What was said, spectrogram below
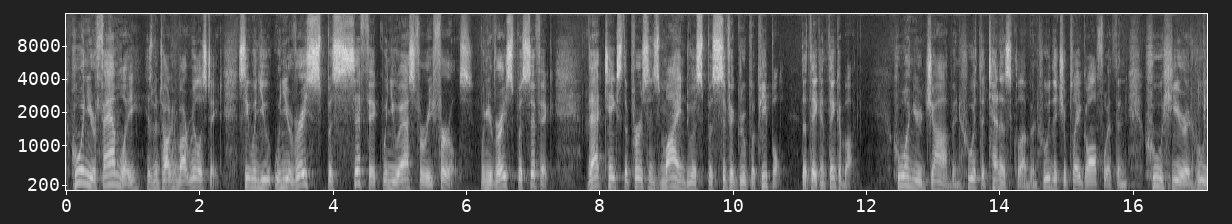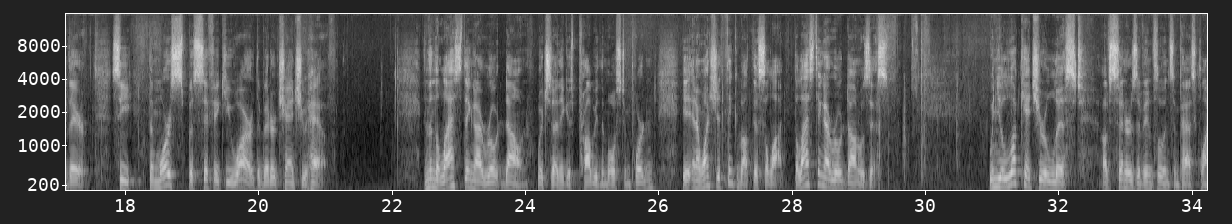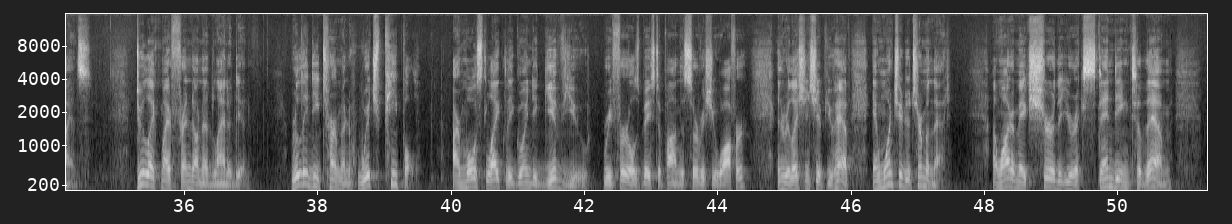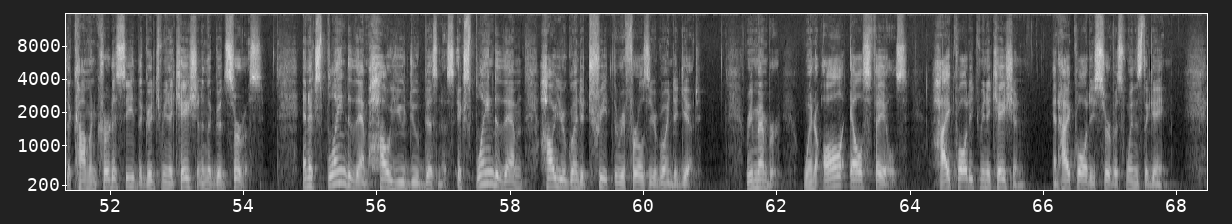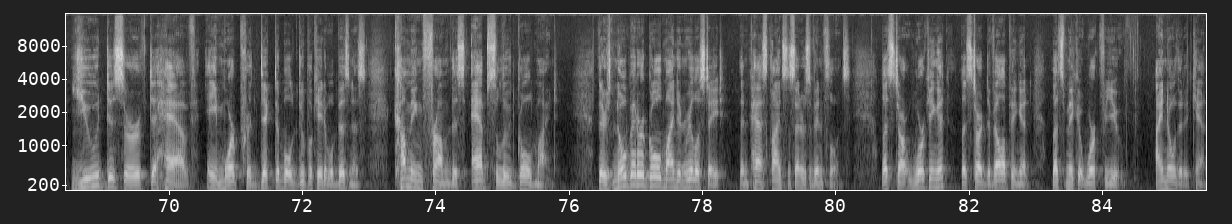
Who in your family has been talking about real estate? See, when, you, when you're very specific when you ask for referrals, when you're very specific, that takes the person's mind to a specific group of people that they can think about. Who on your job, and who at the tennis club, and who that you play golf with, and who here and who there. See, the more specific you are, the better chance you have. And then the last thing I wrote down, which I think is probably the most important, and I want you to think about this a lot. The last thing I wrote down was this. When you look at your list of centers of influence and past clients, do like my friend on Atlanta did. Really determine which people are most likely going to give you referrals based upon the service you offer and the relationship you have. And once you determine that, I want to make sure that you're extending to them the common courtesy, the good communication, and the good service. And explain to them how you do business. Explain to them how you're going to treat the referrals you're going to get. Remember, when all else fails, high quality communication and high quality service wins the game. You deserve to have a more predictable, duplicatable business coming from this absolute gold mine. There's no better gold mine in real estate than past clients and centers of influence. Let's start working it. Let's start developing it. Let's make it work for you. I know that it can.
